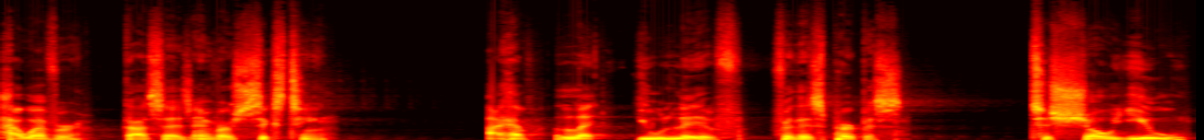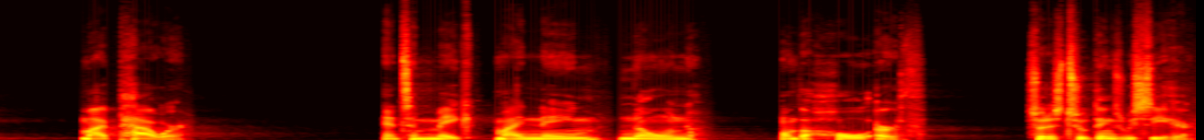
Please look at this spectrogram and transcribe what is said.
However, God says in verse 16, I have let you live for this purpose, to show you my power and to make my name known on the whole earth. So there's two things we see here.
